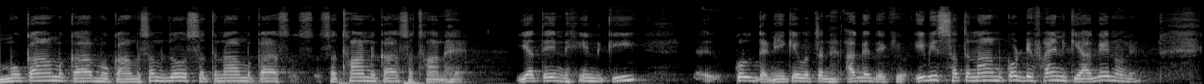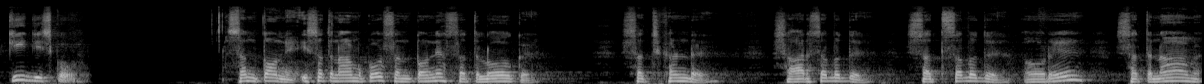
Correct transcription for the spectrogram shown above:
मुकाम का मुकाम, समझो सतनाम का स्थान का स्थान है। यतिन इनकी कुलधनी के वचन है। आगे देखियो, ये भी सतनाम को डिफाइन किया आगे इन्होंने, कि जिसको संतों ने, इस सतनाम को संतों ने सतलोक सचखंड सार शब्द सतशब्द और सतनाम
